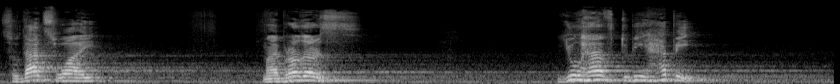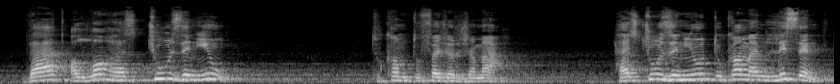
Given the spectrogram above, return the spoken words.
So that's why my brothers you have to be happy that Allah has chosen you to come to Fajr Jama'ah, has chosen you to come and listen,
